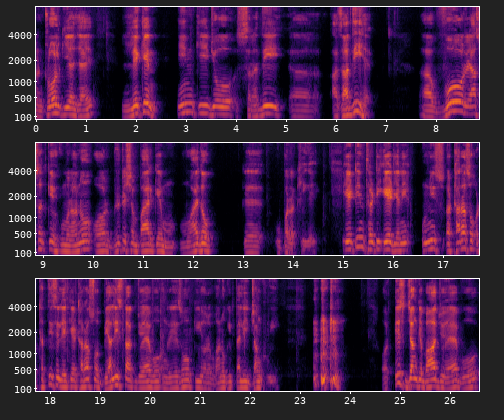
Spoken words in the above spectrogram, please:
کنٹرول کیا جائے، لیکن ان کی جو سرحدی آزادی ہے وہ ریاست کے حکمرانوں اور برٹش امپائر کے معاہدوں کے اوپر رکھی گئی۔ ایٹین تھرٹی ایٹ یعنی انیس، اٹھارہ سو اٹھتیس سے لے کے اٹھارہ سو بیالیس تک جو ہے وہ انگریزوں کی اور افغانوں کی پہلی جنگ ہوئی۔ اور اس جنگ کے بعد جو ہے وہ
